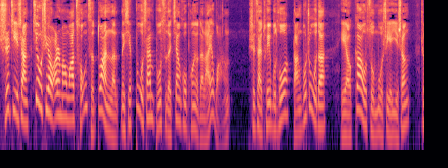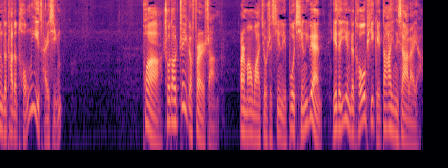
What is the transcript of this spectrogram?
实际上就是要二毛娃从此断了那些不三不四的江湖朋友的来往，实在推不脱、挡不住的，也要告诉穆师爷一声，征得他的同意才行。话说到这个份儿上，二毛娃就是心里不情愿，也得硬着头皮给答应下来呀。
